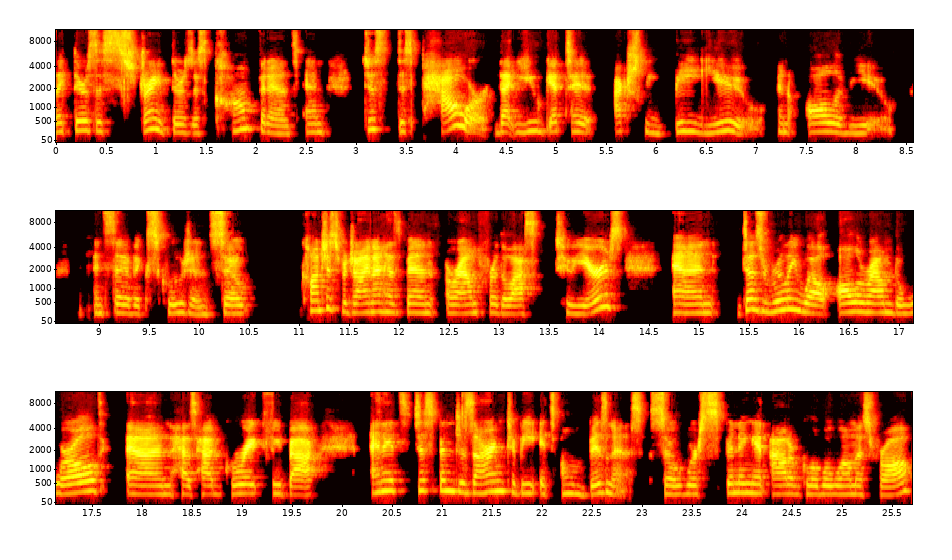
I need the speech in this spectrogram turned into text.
like there's this strength, there's this confidence, and just this power that you get to actually be you and all of you instead of exclusion. So, Conscious Vagina has been around for the last two years and does really well all around the world and has had great feedback and it's just been desiring to be its own business. So we're spinning it out of Global Wellness for All.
